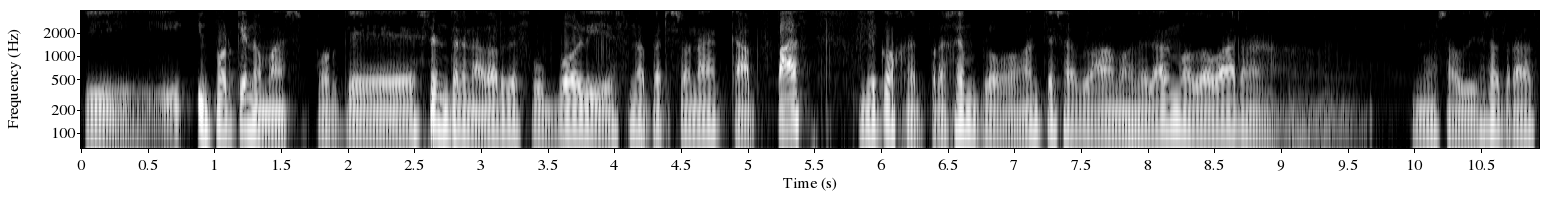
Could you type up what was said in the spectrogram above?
y, y, por qué no más porque es entrenador de fútbol y es una persona capaz de coger por ejemplo antes hablábamos del Almodóvar unos audios atrás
